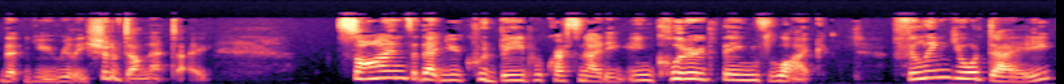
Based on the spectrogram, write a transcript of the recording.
that you really should have done that day Signs that you could be procrastinating include things like filling your day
